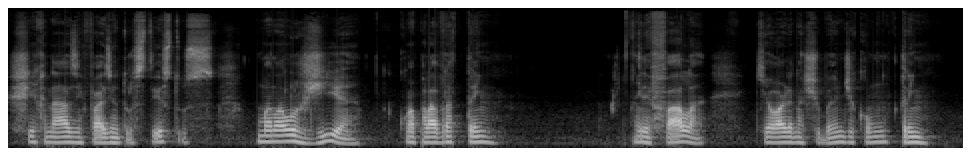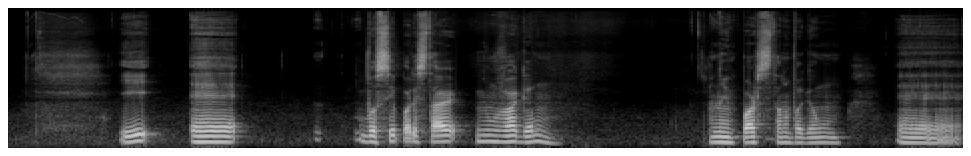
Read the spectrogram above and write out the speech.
Shirnazin faz em outros textos uma analogia com a palavra trem. Ele fala que a ordem Naqshbandi é como um trem. E é, você pode estar em um vagão, não importa se está num vagão é,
